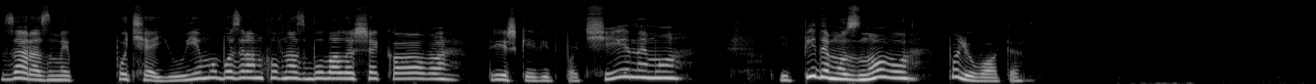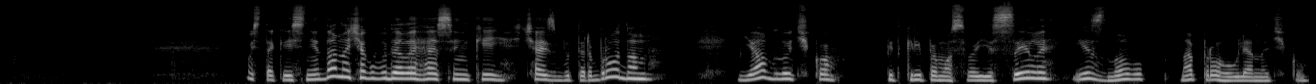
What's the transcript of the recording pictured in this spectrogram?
Зараз ми почаюємо, бо зранку в нас була лише кава. Трішки відпочинемо і підемо знову полювати. Ось такий сніданочок буде легесенький, чай з бутербродом, яблучко. Підкріпимо свої сили і знову на прогуляночку.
